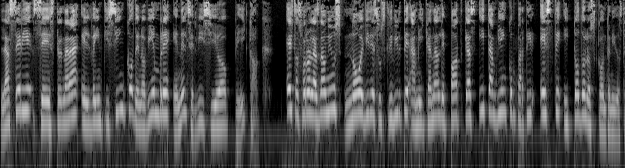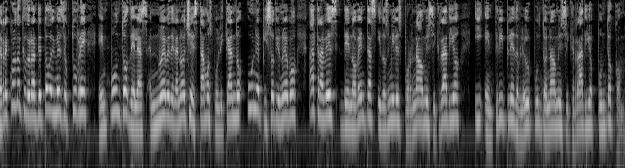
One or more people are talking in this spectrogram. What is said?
La serie se estrenará el 25 de noviembre en el servicio Peacock. Estas fueron las Now News. No olvides suscribirte a mi canal de podcast y también compartir este y todos los contenidos. Te recuerdo que durante todo el mes de octubre, en punto de las 9 de la noche, estamos publicando un episodio nuevo a través de 90s y 2000s por Now Music Radio y en www.nowmusicradio.com.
